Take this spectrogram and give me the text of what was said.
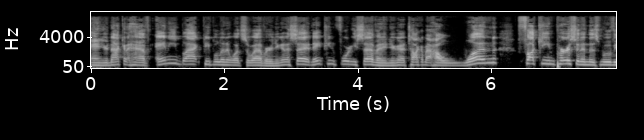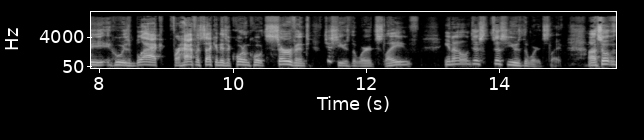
and you're not going to have any black people in it whatsoever, and you're going to say it in 1847, and you're going to talk about how one fucking person in this movie who is black for half a second is a quote unquote servant, just use the word slave. You know, just just use the word slave. Uh, so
